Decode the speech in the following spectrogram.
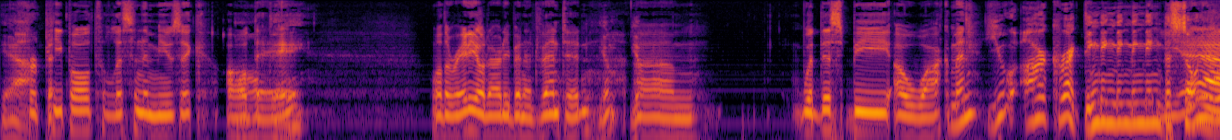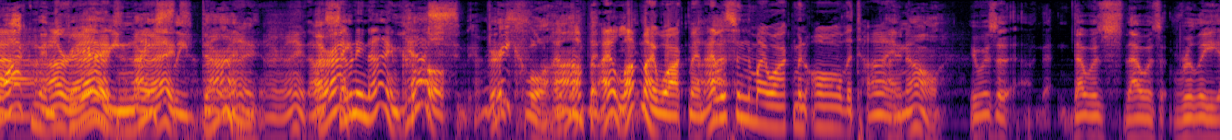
Yeah, for that- people to listen to music all, day. Well, the radio had already been invented. Yep, yep. Um, would this be a Walkman? You are correct. Ding, ding, ding, ding, ding. The Sony Walkman. All right. Very nicely right. done. All right. All right. That was right. 79. Cool. Yes. Very cool, I love, the, I love my Walkman. I Uh, listen to my Walkman all the time. I know. It was a that was that was really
